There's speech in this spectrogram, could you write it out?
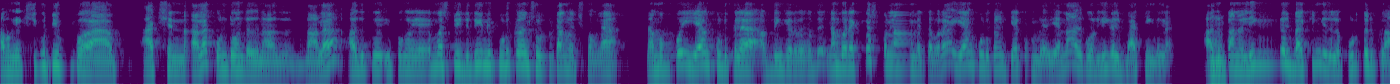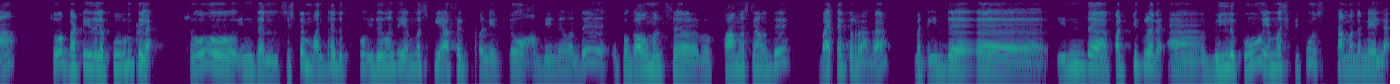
அவங்க எக்ஸிக்யூட்டிவ் ஆக்ஷன்னால கொண்டு வந்ததுனால அதுக்கு இப்போ எம்எஸ்பி திடீர்னு கொடுக்கலன்னு சொல்லிட்டாங்கன்னு வச்சுக்கோங்களேன் நம்ம போய் ஏன் கொடுக்கல அப்படிங்கறது வந்து நம்ம ரெக்வஸ்ட் பண்ணலாமே தவிர ஏன் கொடுக்கலன்னு கேட்க முடியாது. ஏன்னா அதுக்கு ஒரு லீகல் பேக்கிங் இல்ல. அதுக்கான லீகல் பேக்கிங் இதுல கொடுத்துருக்கலாம். சோ பட் இதுல கொடுக்கல. சோ இந்த சிஸ்டம் வந்ததுக்கும் இது வந்து எம்எஸ்பி அஃபெக்ட் பண்ணிடும் அப்படின்னு வந்து இப்போ கவர்மெண்ட்ஸ் ஃபார்மர்ஸ்லாம் வந்து பயப்படுறாங்க. பட் இந்த இந்த பர்டிகுலர் பில்லுக்கும் எம்எஸ்பிக்கும் சம்மந்தமே இல்லை.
